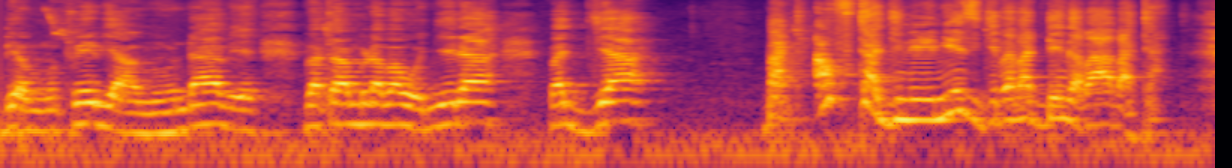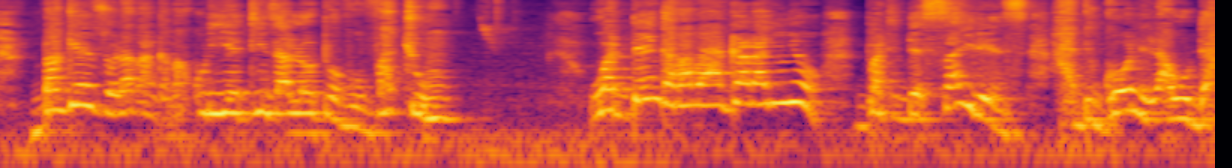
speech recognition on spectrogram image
byamutwe byamunda batambula bawonyera bajja but after gino emyezi gye babadde nga babata bagenza olaba nga bakuliyetinza lot of vacuum. Wadde nga babaagala nnyo but the silence had gone louder.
